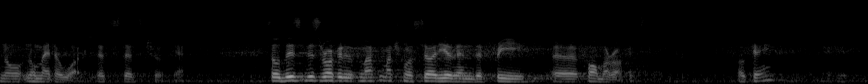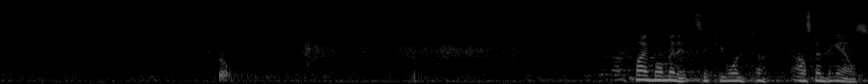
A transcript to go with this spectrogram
no, no matter what. That's, that's true, yeah. So this, this rocket is much, much more sturdier than the three uh, former rockets. Okay? So, About five more minutes if you want to ask anything else.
